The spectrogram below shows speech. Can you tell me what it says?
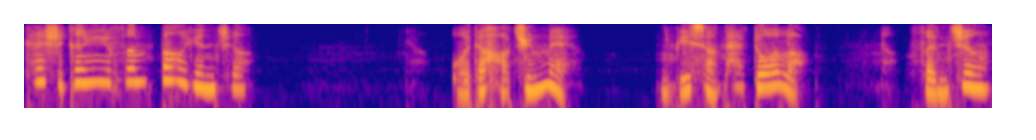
开始跟玉芬抱怨着：“我的好君妹，你别想太多了，反正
